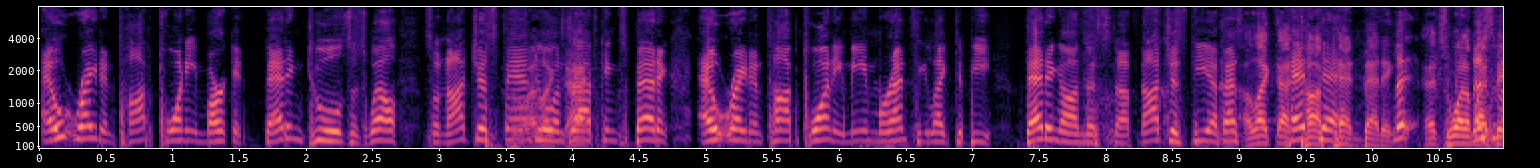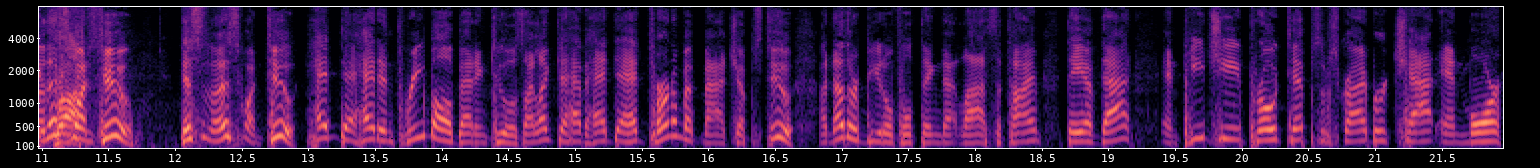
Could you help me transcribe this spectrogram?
outright and top 20 market betting tools as well. So not just Oh, FanDuel like and that. DraftKings betting, outright and top 20. Me and Morency like to be betting on this stuff, not just DFS. I like that Head top 10 betting. That's one of my listen big to this props. one too. This is this one too. Head to head and three ball betting tools. I like to have head to head tournament matchups too. Another beautiful thing that lasts the time. They have that and PGA Pro Tip subscriber chat and more.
